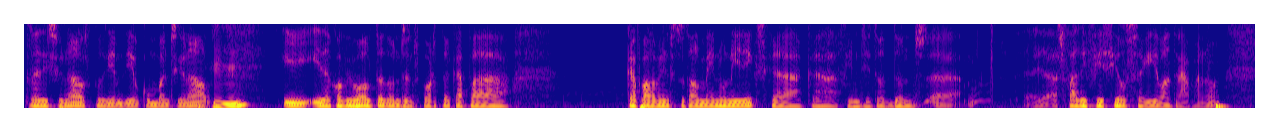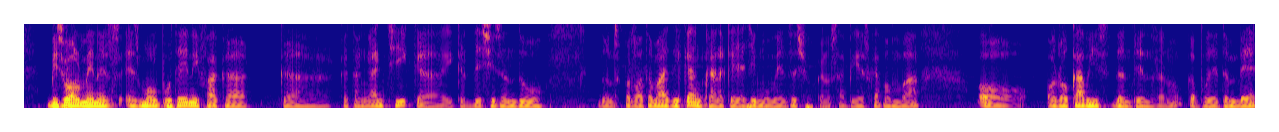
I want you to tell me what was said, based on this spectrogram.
tradicionals, podríem dir, o convencionals, Mhm. i, i de cop i volta doncs, ens porta cap a, cap elements totalment onírics que, que fins i tot doncs, eh, es fa difícil seguir la trama. No? Visualment és, és molt potent i fa que, que, que t'enganxi que, i que et deixis endur doncs, per la temàtica, encara que hi hagi moments això que no sàpigues cap on va o, o no acabis d'entendre, no? que poder també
